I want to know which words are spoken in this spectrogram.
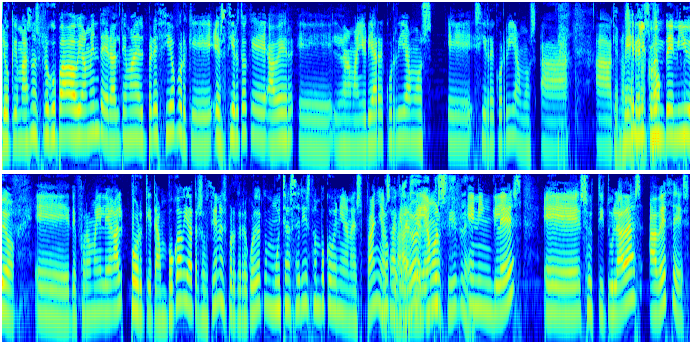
lo que más nos preocupaba obviamente era el tema del precio, porque es cierto que, a ver, eh, la mayoría recurríamos, eh, si recorríamos a, ver el no. contenido eh, de forma ilegal, porque tampoco había otras opciones, porque recuerdo que muchas series tampoco venían a España, No, o sea, claro, que las veíamos en inglés, eh, subtituladas a veces.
